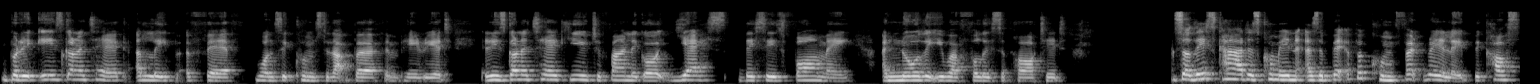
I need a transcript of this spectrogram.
but it is going to take a leap of faith once it comes to that birthing period. It is going to take you to finally go, yes, this is for me, and know that you are fully supported. So this card has come in as a bit of a comfort, really, because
